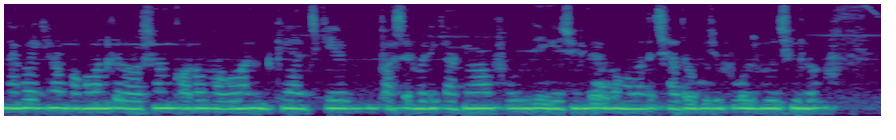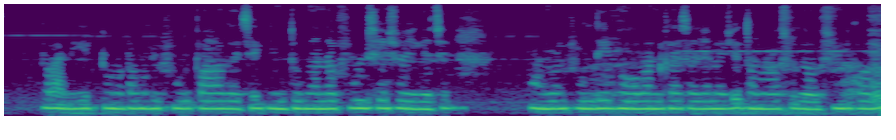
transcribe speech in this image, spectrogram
দেখো, এখানে ভগবানকে দর্শন করো। ভগবানকে আজকে পাশের বাড়ি কাকিমা ফুল দিয়ে গেছিল এবং আমাদের ছাদেও কিছু ফুল হয়েছিল। তো আজকে একটু মোটামুটি ফুল পাওয়া গেছে, কিন্তু গাঁদা ফুল শেষ হয়ে গেছে। নর্মাল ফুল দিয়ে ভগবানকে সাজানো হয়েছে, তোমরা শুধু দর্শন করো।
